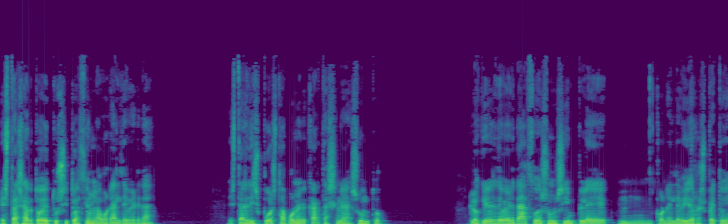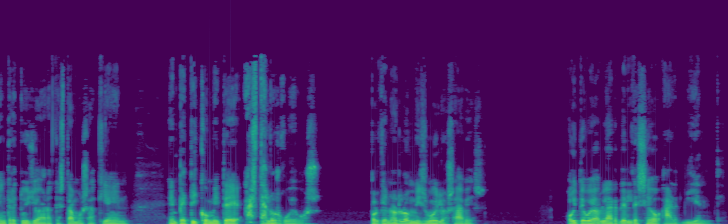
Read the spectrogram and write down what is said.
¿Estás harto de tu situación laboral de verdad? ¿Estás dispuesto a poner cartas en el asunto? ¿Lo quieres de verdad o es un simple, mm, con el debido respeto entre tú y yo ahora que estamos aquí en, en Petit Comité, hasta los huevos? Porque no es lo mismo y lo sabes. Hoy te voy a hablar del deseo ardiente.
